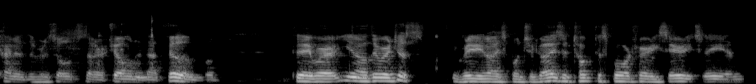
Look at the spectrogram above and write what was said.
kind of the results that are shown in that film, but they were, you know, they were just a really nice bunch of guys and took the sport very seriously. And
